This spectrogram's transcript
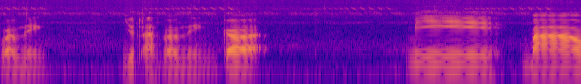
แป๊บหนึ่งหยุดอัดแป๊บหนึ่งก็มีบาว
